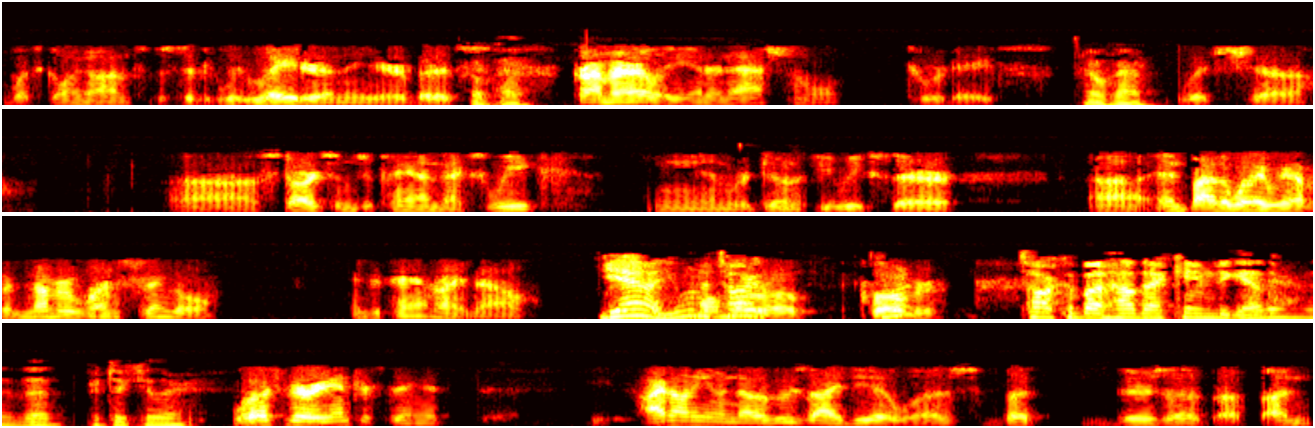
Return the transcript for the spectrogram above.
what's going on specifically later in the year. But it's okay. primarily international tour dates, Okay. which uh, uh, starts in Japan next week, and we're doing a few weeks there. Uh, and by the way, we have a number one single in Japan right now. Yeah, you want to talk Clover. talk about how that came together? That particular. Well, it's very interesting. It, I don't even know whose idea it was, but there's a, a, a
